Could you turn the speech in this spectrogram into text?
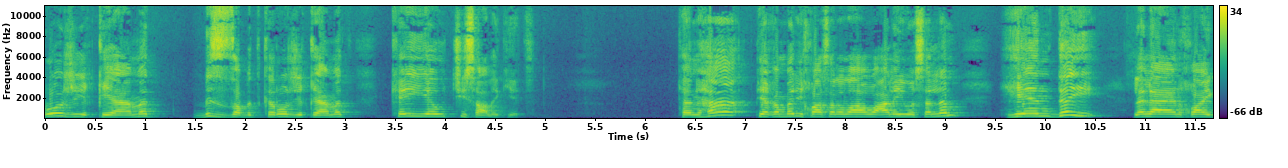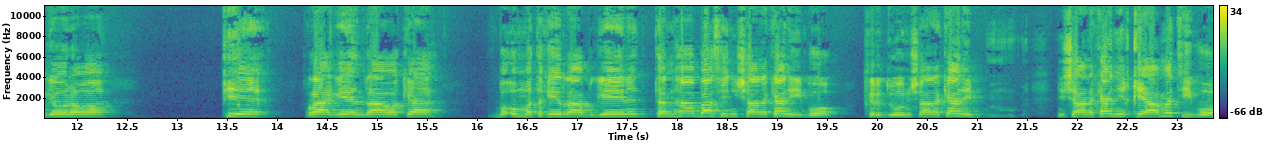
ڕۆژی قیامەت بزەبت کە ڕۆژی قیامەت کەی یە و چی ساڵێک یەت تەنها پێغەمبەری خوا صلی اللە علیە وسلم هێندەی لەلایەن خوای گەورەوە پێ ڕاگەیەنراوە کە بە ئومەتەکەی ڕابگەێنێت تەنها باسی نیشانەکانی بۆ کردووە نیشانەکانی نیشانەکانی قیامەتی بۆ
